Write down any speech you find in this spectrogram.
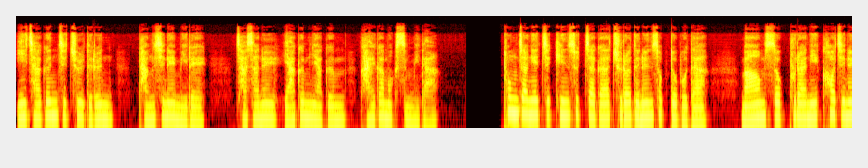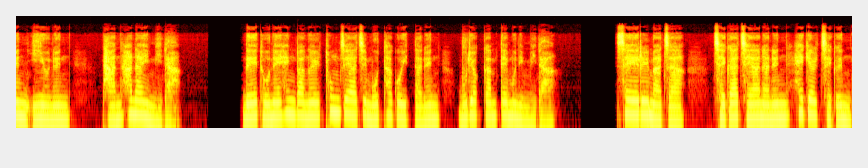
이 작은 지출들은 당신의 미래, 자산을 야금야금 갉아먹습니다. 통장에 찍힌 숫자가 줄어드는 속도보다 마음속 불안이 커지는 이유는 단 하나입니다. 내 돈의 행방을 통제하지 못하고 있다는 무력감 때문입니다. 새해를 맞아 제가 제안하는 해결책은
